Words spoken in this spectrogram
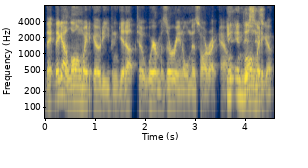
they, they got a long way to go to even get up to where Missouri and Ole Miss are right now. And, and long is, way to go.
